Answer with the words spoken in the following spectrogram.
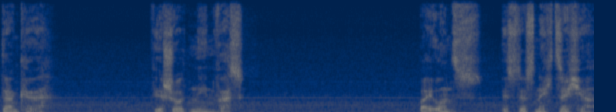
Danke. Wir schulden ihnen was. Bei uns ist es nicht sicher.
